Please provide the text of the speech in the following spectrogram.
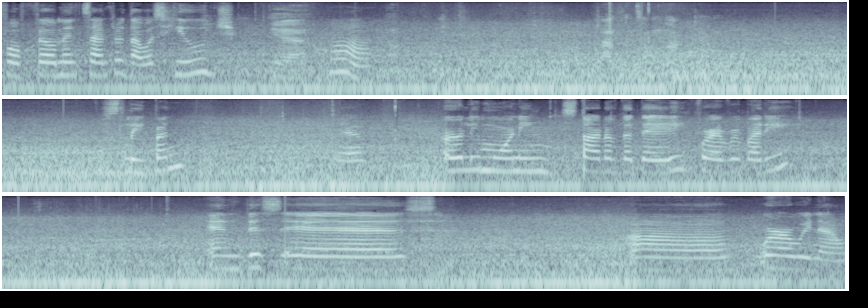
fulfillment center that was huge. Yeah, Oh, on lockdown. sleeping. Yeah. Early morning start of the day for everybody. And this is, uh, where are we now?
